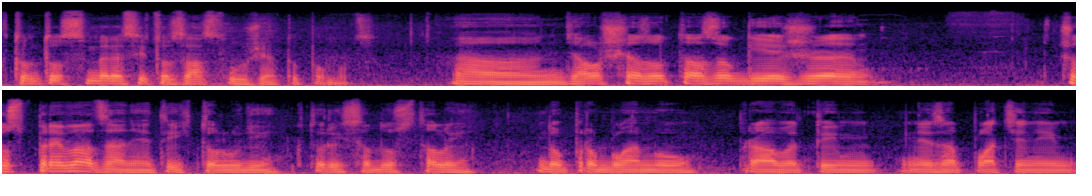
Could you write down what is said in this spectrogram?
V tomto smere si to zaslúžia, tú pomoc. A ďalšia z otázok je, že čo sprevádzanie týchto ľudí, ktorí sa dostali do problémov práve tým nezaplatením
